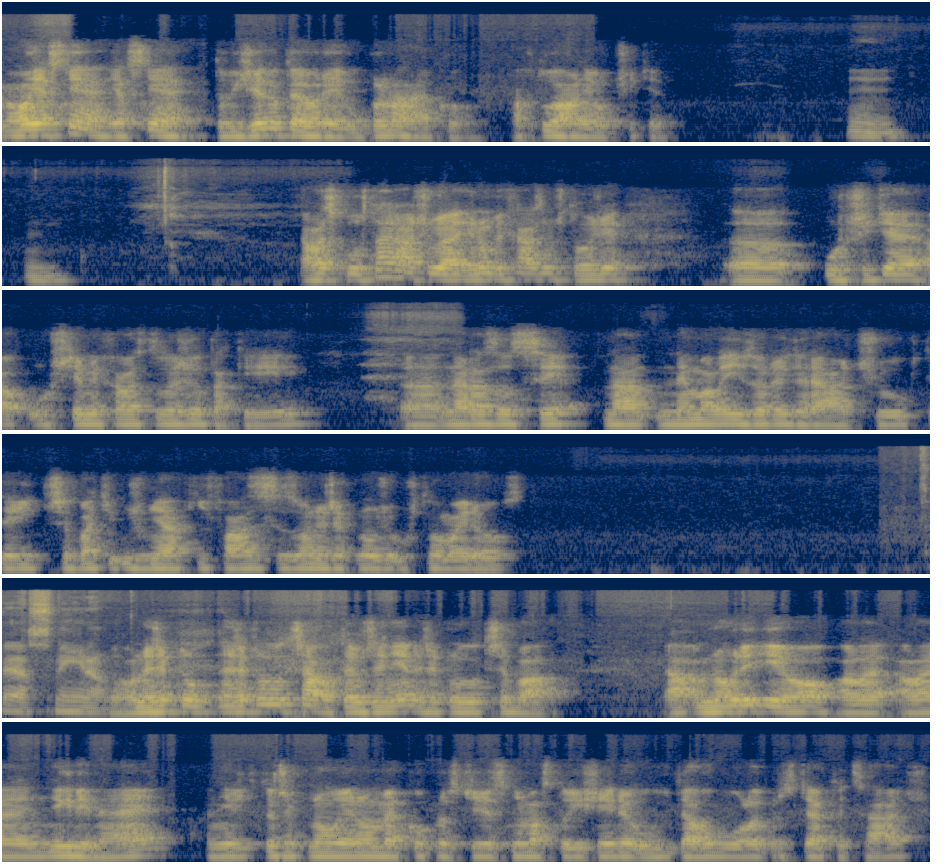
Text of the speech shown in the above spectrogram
No jasně, jasně, to víš, že je to teorie úplná, jako aktuálně určitě. Hmm. Hmm. Ale spousta hráčů, já jenom vycházím z toho, že uh, určitě, a určitě Michal to zažil taky, uh, narazil si na nemalý vzorek hráčů, který třeba ti už v nějaké fázi sezóny řeknou, že už toho mají dost. To je jasný, no. Jo, neřeknou, neřeknou to třeba otevřeně, neřeknou to třeba a mnohdy i jo, ale, ale někdy ne. A někdy to řeknou jenom jako prostě, že s nima stojíš někde u výtahu, ale prostě jak kecáš,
